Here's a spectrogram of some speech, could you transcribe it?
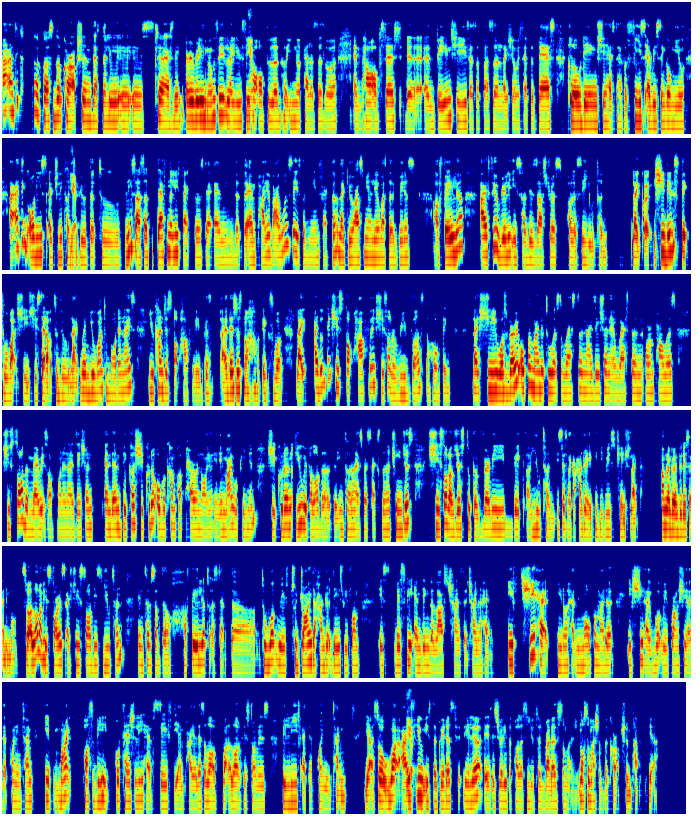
I, I think her personal corruption definitely is clear as day. Everybody knows it. Like you see yeah. how opulent her inner palaces were, and how obsessed uh, and vain she is as a person. Like she always have the best clothing. She has to have a feast every single meal. I, I think all these actually contributed yeah. to. These are some definitely factors that end the, the empire, but I wouldn't say it's the main factor. Like you asked me earlier, what's the greatest uh, failure? I feel really is her disastrous policy U-turn like uh, she didn't stick to what she she set out to do. Like when you want to modernize you can't just stop halfway because uh, that's just not how things work. Like i don't think she stopped halfway. She sort of reversed the whole thing. Like she was very open-minded towards westernization and western foreign powers. She saw the merits of modernization. And then because she couldn't overcome her paranoia in, my opinion she couldn't deal with a lot of the, the internal as well as external changes she sort of just took a very big uh, u-turn. It's just like a 180 degrees change. Like I'm not going to do this anymore. So a lot of historians actually saw this U-turn in terms of the her failure to accept the to work with to join the hundred days reform is basically ending the last chance that China had. If she had, you know, had been more open-minded, if she had worked with Guangxu at that point in time, it might possibly potentially have saved the empire. There's a lot of what a lot of historians believe at that point in time. Yeah. So what I yep. feel is the greatest failure is, is really the policy U-turn rather so much not so much of the corruption part. Yeah.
